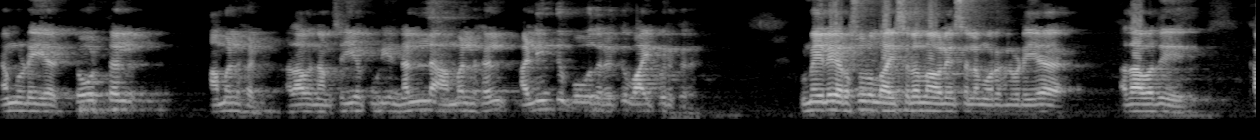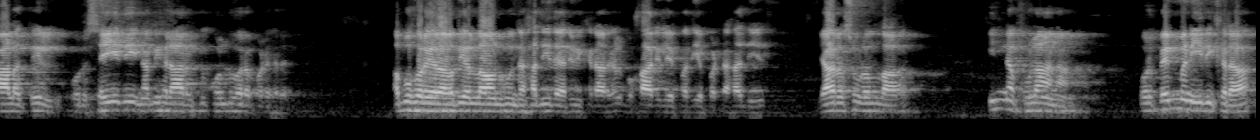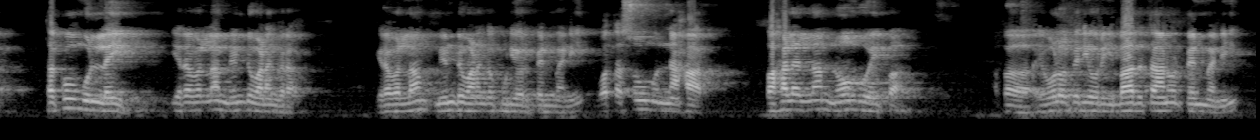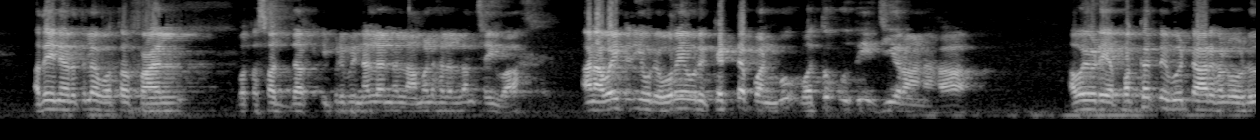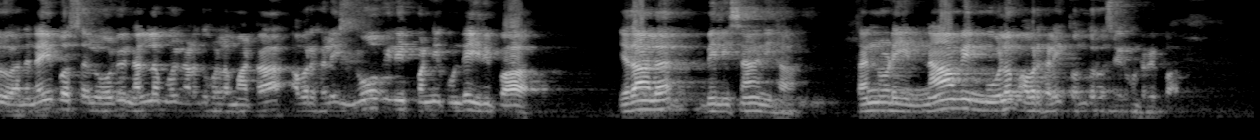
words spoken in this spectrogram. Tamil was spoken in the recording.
நம்முடைய டோட்டல் அமல்கள் அதாவது நாம் செய்யக்கூடிய நல்ல அமல்கள் அழிந்து போவதற்கு வாய்ப்பு இருக்கிறது. உண்மையிலே ரசூலுல்லாஹி ஸல்லல்லாஹு அலையம் அவர்களுடைய அதாவது காலத்தில் ஒரு செய்தி நபிகளாருக்கு கொண்டு வரப்படுகிறது. அபு ரதி ரலியல்லாஹு இந்த ஹதீதை அறிவிக்கிறார்கள். புகாரிலே பதியப்பட்ட ஹதீஸ் யார் ரசூலுல்லாஹ் இன்ன ஃபுலானா? ஒரு பெண்மணி இருக்கிறா தக்கூமுல்லை. இரவெல்லாம் நின்று வணங்குறார். இரவெல்லாம் நின்று வணங்கக்கூடிய ஒரு பெண்மணி ஒத்த சூமுன் நஹார். பகலெல்லாம் நோன்பு வைப்பார். அப்போ எவ்வளோ பெரிய ஒரு இபாதத்தான ஒரு பெண்மணி. அதே நேரத்தில் ஒத்த ஃபல் ஒத்த சத்தக் இப்படி இப்படி நல்ல நல்ல அமல்கள் எல்லாம் செய்வா. ஆனால் அவைட்டுடைய ஒரு ஒரே ஒரு கெட்ட பண்பு ஒத்து உதி ஜீரானகா அவையுடைய பக்கத்து வீட்டார்களோடு அந்த நெய்பர்ஸலோடு நல்ல முறை நடந்து கொள்ள மாட்டா. அவர்களை நோவினை பண்ணி கொண்டே இருப்பா. எதால? பிலிசானிஹா. தன்னுடைய நாவின் மூலம் அவர்களை தொந்தரவு செய்து கொண்டிருப்பார்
